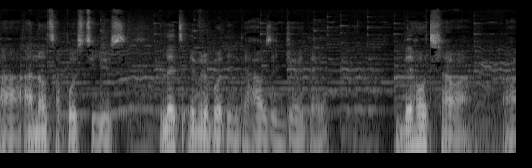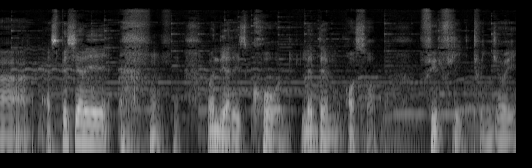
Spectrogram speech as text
uh, are not supposed to use let everybody in the house enjoy the the hot shower. Uh, especially when there is cold let them also feel free to enjoy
